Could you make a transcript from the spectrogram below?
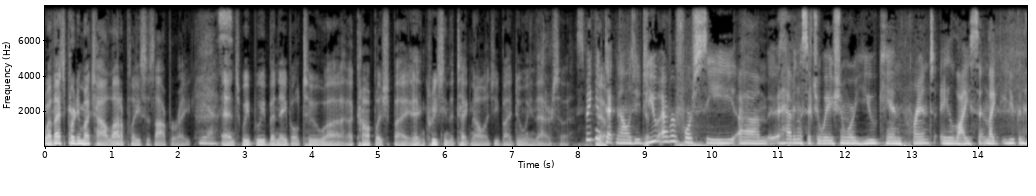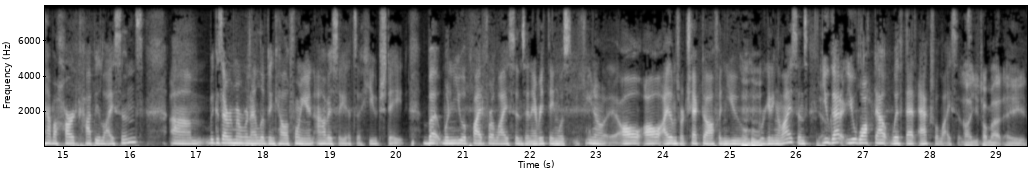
well, that's pretty much how a lot of places operate. Yes. And we, we've been able to uh, accomplish by increasing the technology by doing that or so. Speaking of technology, do you ever foresee um, having a situation where you can print a license, like you can have a hard copy license? Um, because I remember when I lived in California, and obviously it's a huge state, but when you applied for a license and everything was, you know, all all items were checked off and you were getting a license, you got it, you walked out with that actual license. Uh, you're talking about a,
